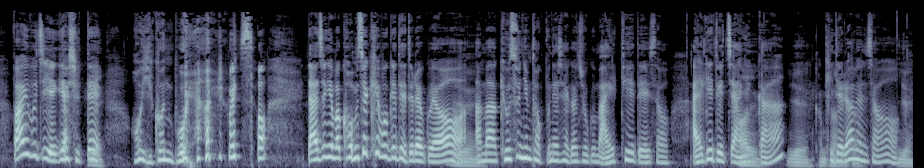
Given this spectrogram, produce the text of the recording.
5G 얘기하실 때, 예. 어, 이건 뭐야? 이러면서 나중에 막 검색해보게 되더라고요. 예. 아마 교수님 덕분에 제가 조금 IT에 대해서 알게 되지 않을까 아유, 예, 기대를 하면서 예.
